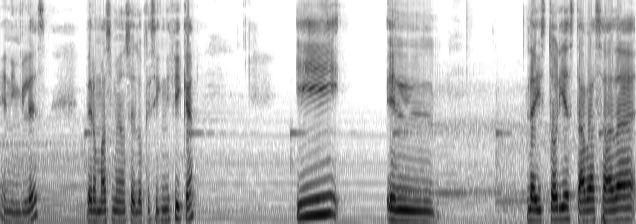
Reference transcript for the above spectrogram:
en inglés, pero más o menos es lo que significa. Y el, la historia está basada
